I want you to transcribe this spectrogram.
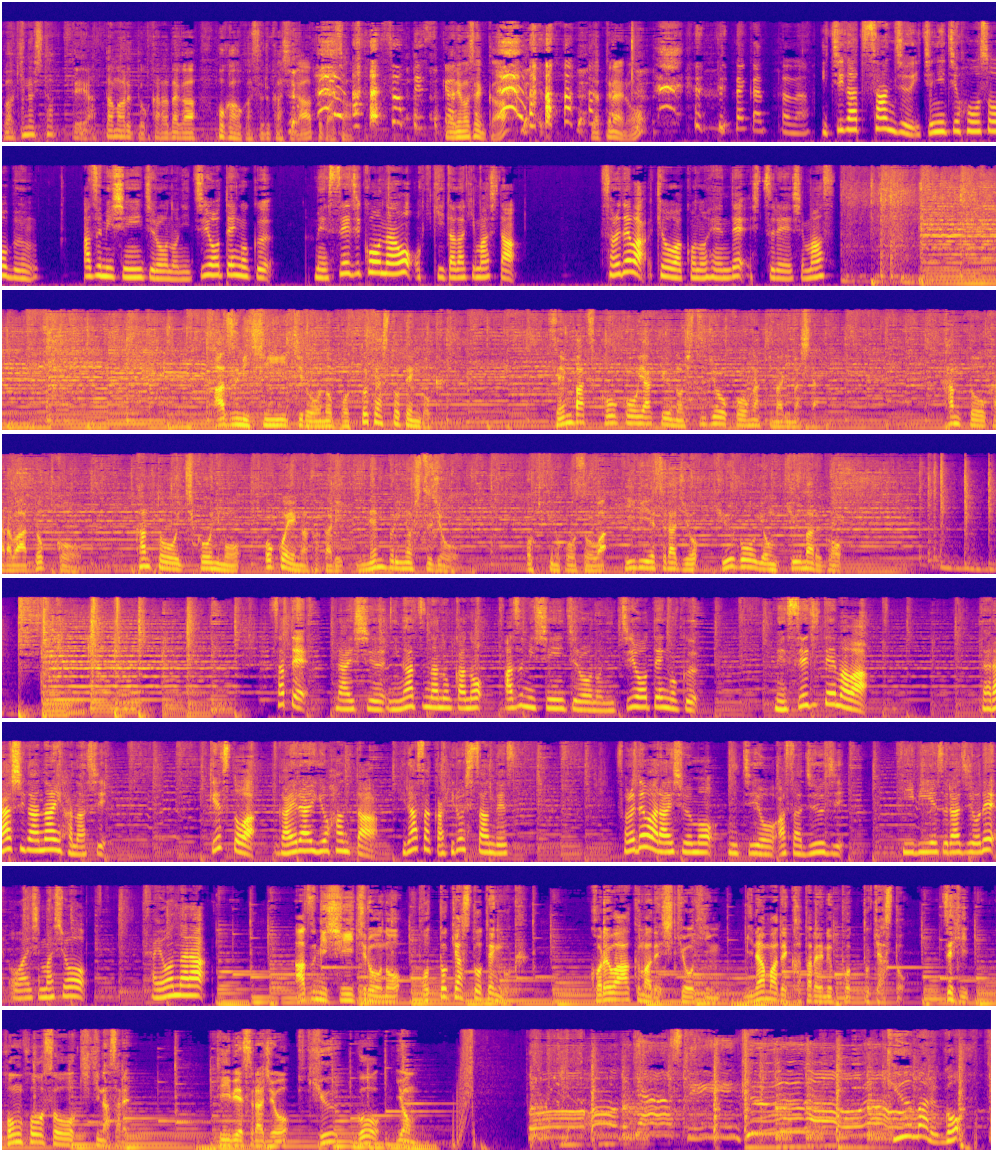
脇の下って温まると体がほかほかするかしら？とかさ。そうですか。やりませんか？やってないの？出なかったな。1月31日放送分、安住紳一郎の日曜天国、メッセージコーナーをお聞きいただきました。それでは今日はこの辺で失礼します。安住紳一郎のポッドキャスト天国。選抜高校野球の出場校が決まりました。関東からは6校。関東1校にもお声がかかり2年ぶりの出場。お聞きの放送は TBS ラジオ954905さて、来週2月7日の安住紳一郎の日曜天国、メッセージテーマは、だらしがない話。ゲストは外来魚ハンター、平坂博さんです。それでは来週も日曜朝10時、TBS ラジオでお会いしましょう。さようなら。安住紳一郎のポッドキャスト天国これはあくまで試供品皆まで語れぬポッドキャストぜひ本放送を聞きなされ TBS ラジオ954 905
